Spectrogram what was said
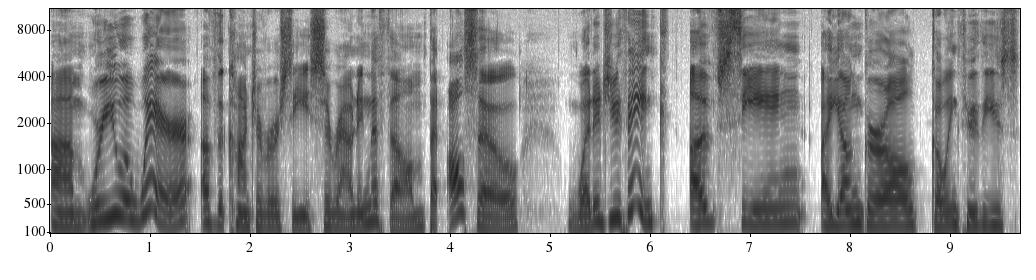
Um, were you aware of the controversy surrounding the film? But also what did you think of seeing a young girl going through these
